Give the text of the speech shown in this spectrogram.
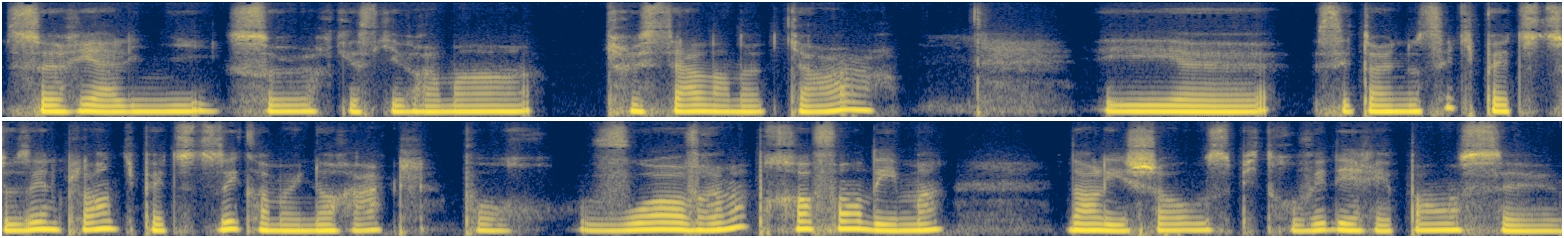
se réaligner sur qu'est-ce qui est vraiment crucial dans notre cœur. Et euh, c'est un outil qui peut être utilisé, une plante qui peut être utilisée comme un oracle pour voir vraiment profondément dans les choses, puis trouver des réponses euh,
